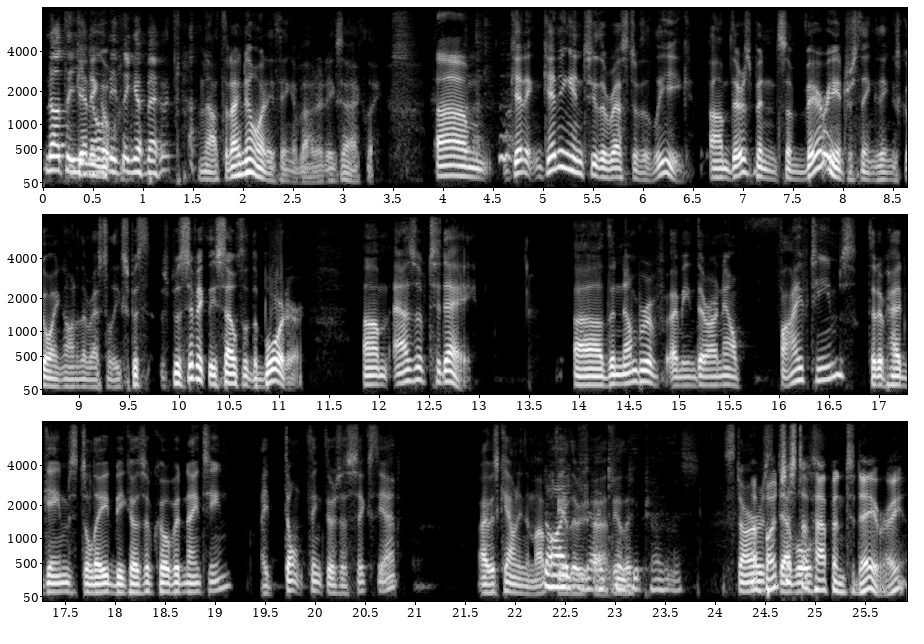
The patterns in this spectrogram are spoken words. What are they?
Not that you know o- anything about. that. Not that I know anything about it exactly. Um, getting getting into the rest of the league, um, there's been some very interesting things going on in the rest of the league, spe- specifically south of the border. Um, as of today, uh, the number of I mean, there are now five teams that have had games delayed because of COVID nineteen. I don't think there's a sixth yet. I was counting them up. No, the I, other, I uh, the can't other keep track of this. stars, a bunch Devils. of stuff happened today, right?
